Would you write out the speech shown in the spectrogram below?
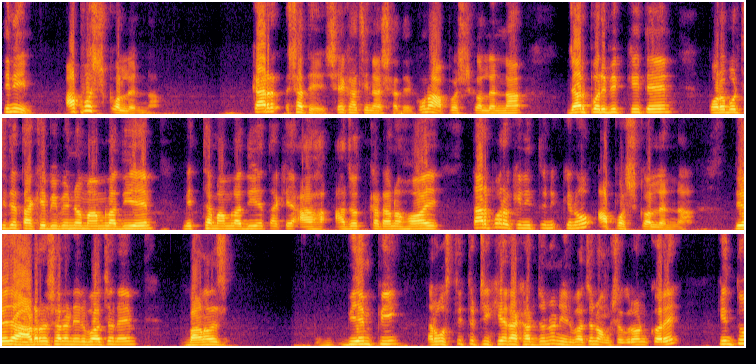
তিনি আপোষ করলেন না। কার সাথে? শেখ হাসিনার সাথে। কোনো আপোষ করলেন না। যার পরিপ্রেক্ষিতে পরবর্তীতে তাকে বিভিন্ন মামলা দিয়ে, মিথ্যা মামলা দিয়ে তাকে আজত কাটানো হয়। তারপরও তিনি তিনি কেন আপোষ করলেন না? দুই হাজার আঠারো সালের নির্বাচনে বাংলাদেশ বিএনপি তার অস্তিত্ব টিকিয়ে রাখার জন্য নির্বাচনে অংশগ্রহণ করে। কিন্তু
